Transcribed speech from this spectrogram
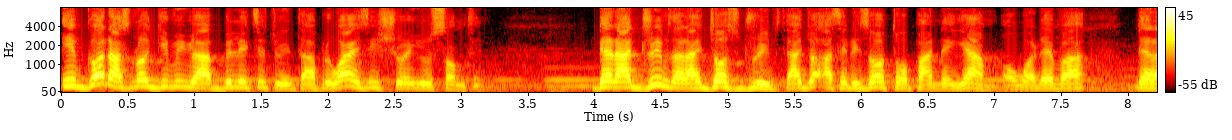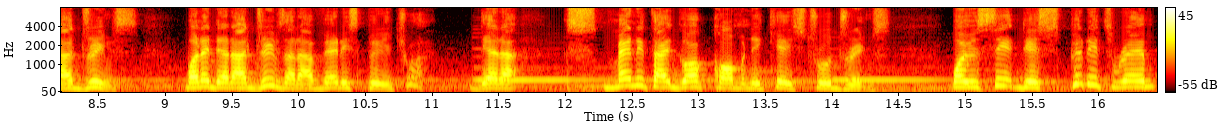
If God has not given you ability to interpret, why is He showing you something? There are dreams that are just dreams. They are just as a result of panayam or whatever. There are dreams. But there are dreams that are very spiritual. There are many times God communicates through dreams. But you see, the spirit realm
